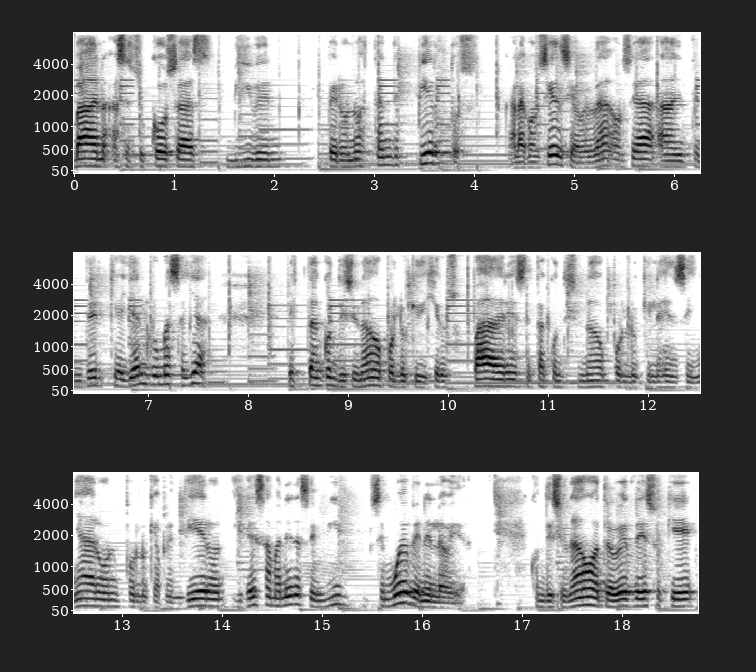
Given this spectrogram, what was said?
van, hacen sus cosas, viven, pero no están despiertos a la conciencia, ¿verdad? O sea, a entender que hay algo más allá. Están condicionados por lo que dijeron sus padres, están condicionados por lo que les enseñaron, por lo que aprendieron, y de esa manera se, se mueven en la vida. Condicionados a través de eso que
